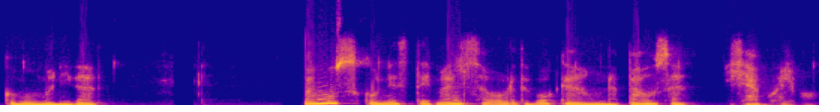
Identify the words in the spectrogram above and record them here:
como humanidad. Vamos con este mal sabor de boca a una pausa y ya vuelvo.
